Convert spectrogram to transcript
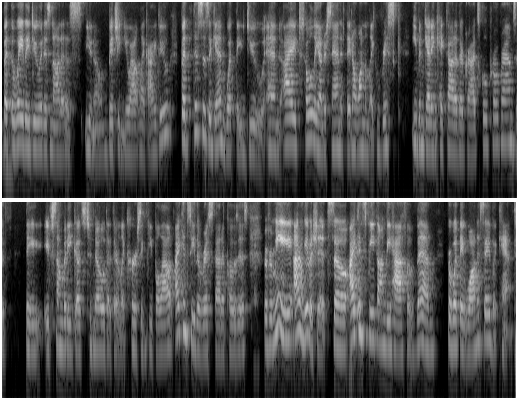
but mm-hmm. the way they do it is not as you know bitching you out like i do. But this is again what they do. And i totally understand if they don't want to like risk even getting kicked out of their grad school programs if they if somebody gets to know that they're like cursing people out i can see the risk that it poses. But for me i don't give a shit. So i can speak on behalf of them for what they want to say but can't.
